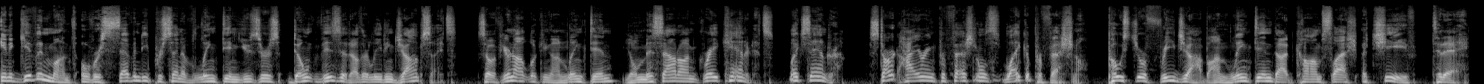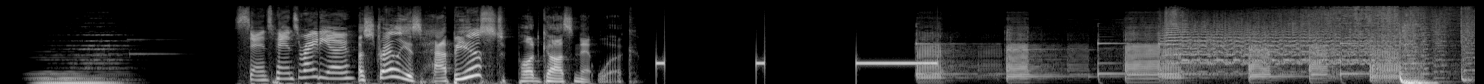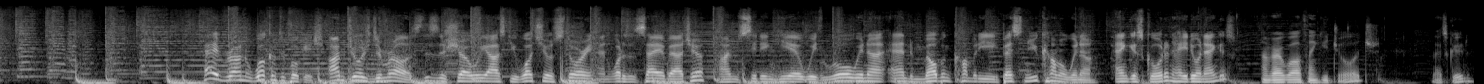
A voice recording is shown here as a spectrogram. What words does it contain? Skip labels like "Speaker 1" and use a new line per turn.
In a given month, over 70% of LinkedIn users don't visit other leading job sites. So if you're not looking on LinkedIn, you'll miss out on great candidates like Sandra. Start hiring professionals like a professional. Post your free job on linkedin.com/achieve slash achieve today.
Sans Pants Radio.
Australia's happiest podcast network.
Hey everyone, welcome to Bookish. I'm George Dimarelos. This is a show we ask you what's your story and what does it say about you. I'm sitting here with Raw winner and Melbourne Comedy Best Newcomer winner Angus Gordon. How you doing, Angus?
I'm very well, thank you, George.
That's good.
